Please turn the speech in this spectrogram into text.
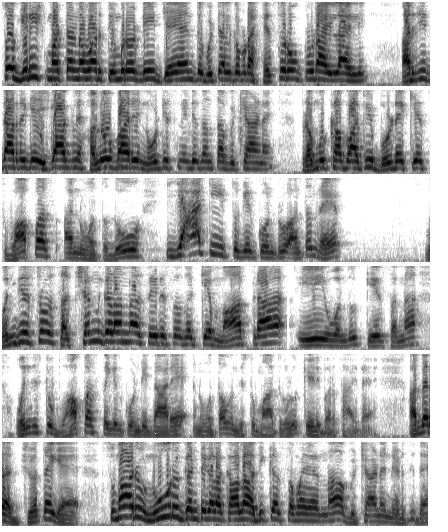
ಸೊ ಗಿರೀಶ್ ಮಟ್ಟಣ್ಣವರ್, ತಿಮ್ರೊಡ್ಡಿ, ಜಯಂತ್ ವಿಠಲ್ಗೌಡ ಹೆಸರು ಕೂಡ ಇಲ್ಲ ಇಲ್ಲಿ. ಅರ್ಜಿದಾರರಿಗೆ ಈಗಾಗಲೇ ಹಲವು ಬಾರಿ ನೋಟಿಸ್ ನೀಡಿದಂತ ವಿಚಾರಣೆ. ಪ್ರಮುಖವಾಗಿ ಬುರ್ಡೆ ಕೇಸ್ ವಾಪಸ್ ಅನ್ನುವಂಥದ್ದು ಯಾಕೆ ತೆಗೆದುಕೊಂಡ್ರು ಅಂತಂದ್ರೆ ಒಂದಿಷ್ಟು ಸೆಕ್ಷನ್ಗಳನ್ನ ಸೇರಿಸೋದಕ್ಕೆ ಮಾತ್ರ ಈ ಒಂದು ಕೇಸನ್ನ ಒಂದಿಷ್ಟು ವಾಪಸ್ ತೆಗೆದುಕೊಂಡಿದ್ದಾರೆ ಅನ್ನುವಂಥ ಒಂದಿಷ್ಟು ಮಾತುಗಳು ಕೇಳಿ ಬರ್ತಾ ಇದೆ. ಅದರ ಜೊತೆಗೆ ಸುಮಾರು ನೂರು ಗಂಟೆಗಳ ಕಾಲ ಅಧಿಕ ಸಮಯನ ವಿಚಾರಣೆ ನಡೆದಿದೆ.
